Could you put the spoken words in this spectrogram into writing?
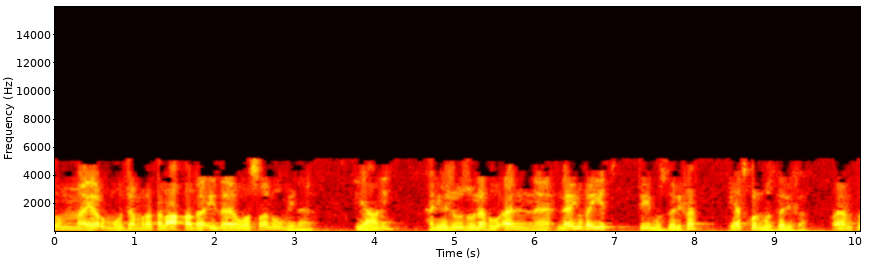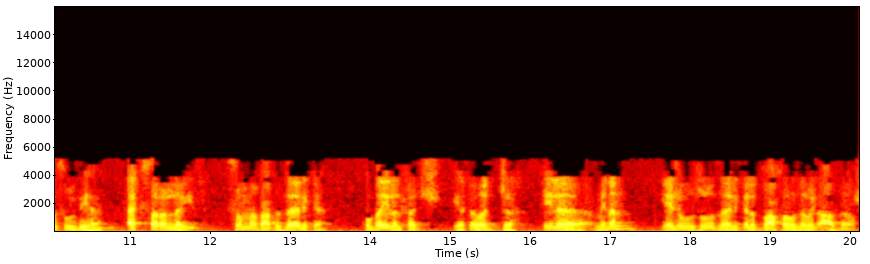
ثم يرموا جمرة العقبة إذا وصلوا منى. يعني هل يجوز له أن لا يبيت في مزدلفة؟ يدخل مزدلفة ويمكث بها أكثر الليل. ثم بعد ذلك قبيل الفجر يتوجه إلى منن يجوز ذلك للضعف وذوي الأعذار.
